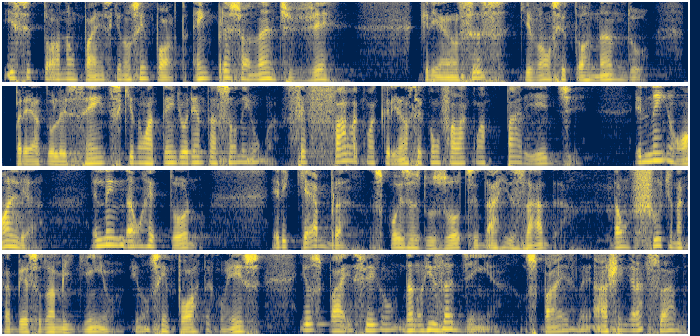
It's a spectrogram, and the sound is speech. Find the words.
e se tornam pais que não se importam. É impressionante ver crianças que vão se tornando pré-adolescentes que não atendem orientação nenhuma. Você fala com a criança é como falar com a parede. Ele nem olha, ele nem dá um retorno. Ele quebra as coisas dos outros e dá risada. Dá um chute na cabeça do amiguinho e não se importa com isso. E os pais ficam dando risadinha. Os pais né, acham engraçado.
